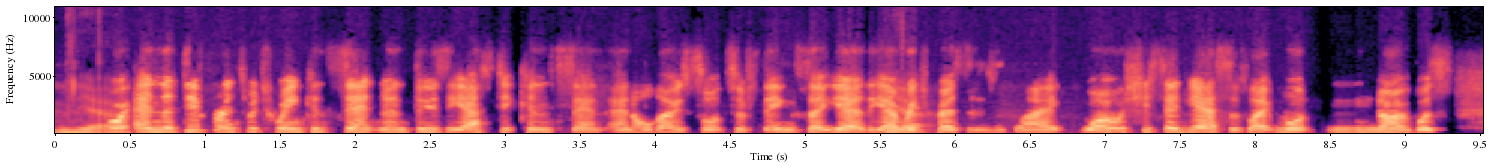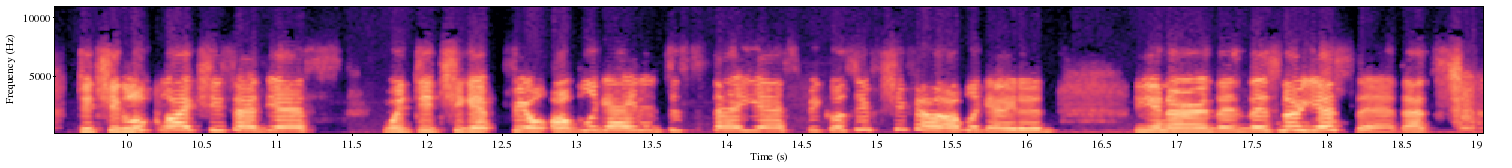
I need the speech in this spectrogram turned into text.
Yeah. Or, and the difference between consent and enthusiastic consent and all those sorts of things. So yeah, the average yeah. person is like, well, she said yes. It's like, well, no. Was did she look like she said yes? Would, did she get feel obligated to say yes? Because if she felt obligated, you know, there's there's no yes there. That's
